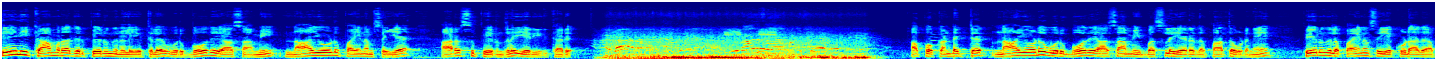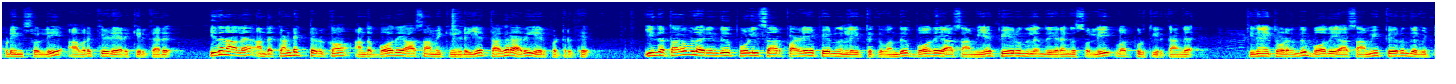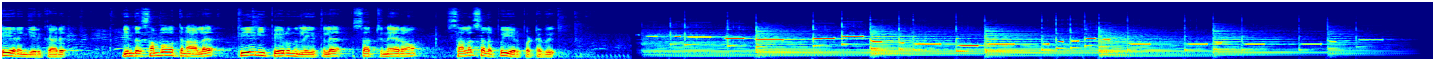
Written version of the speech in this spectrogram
தேனி காமராஜர் பேருந்து நிலையத்துல ஒரு போதை ஆசாமி நாயோடு பயணம் செய்ய அரசு பேருந்துல ஏறியிருக்காரு. அப்போ கண்டக்டர் நாயோட ஒரு போதை ஆசாமி பஸ்ல ஏறத பார்த்த உடனே பேருந்துல பயணம் செய்யக்கூடாது அப்படின்னு சொல்லி அவரை கீழே இறக்கியிருக்காரு. இதனால அந்த கண்டக்டருக்கும் அந்த போதை ஆசாமிக்கும் இடையே தகராறு ஏற்பட்டிருக்கு. இந்த தகவல் அறிந்து போலீசார் பழைய பேருந்து நிலையத்துக்கு வந்து போதை ஆசாமியை பேருந்திலிருந்து இறங்க சொல்லி வற்புறுத்தியிருக்காங்க. இதனைத் தொடர்ந்து போதை ஆசாமி பேருந்தை விட்டு இறங்கியிருக்காரு. இந்த சம்பவத்தினால தேனி பேருந்து நிலையத்தில் சற்று நேரம் சலசலப்பு ஏற்பட்டது.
